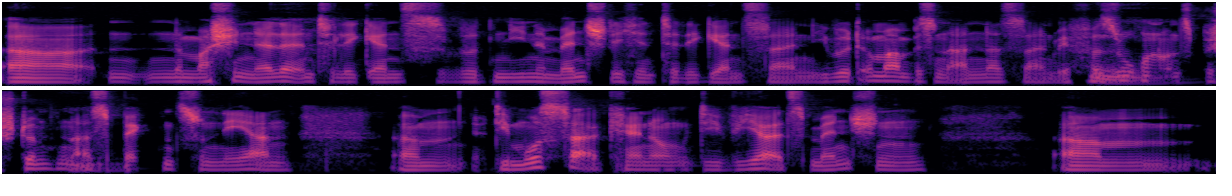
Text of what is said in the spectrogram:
Äh, eine maschinelle Intelligenz wird nie eine menschliche Intelligenz sein. Die wird immer ein bisschen anders sein. Wir versuchen mhm. uns bestimmten Aspekten zu nähern. Ähm, die Mustererkennung, die wir als Menschen ähm,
